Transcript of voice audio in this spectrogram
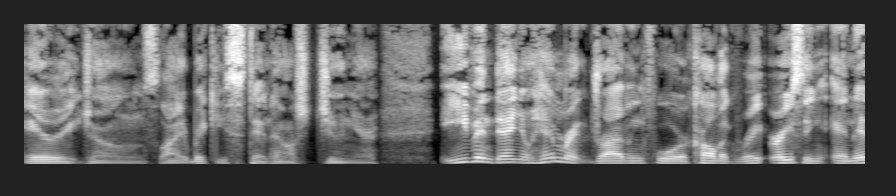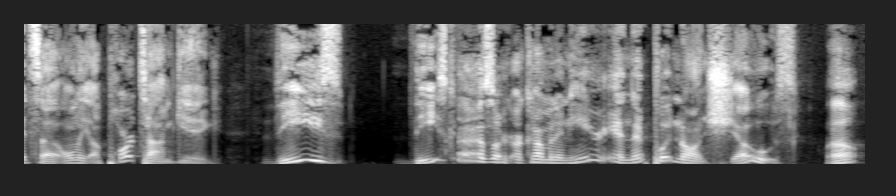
Erik Jones, like Ricky Stenhouse Jr., even Daniel Hemric driving for Kaulig Racing, and it's a, only a part time gig. These these guys are, are coming in here and they're putting on shows. Well,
